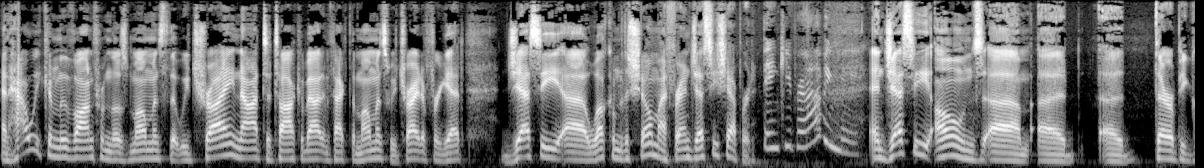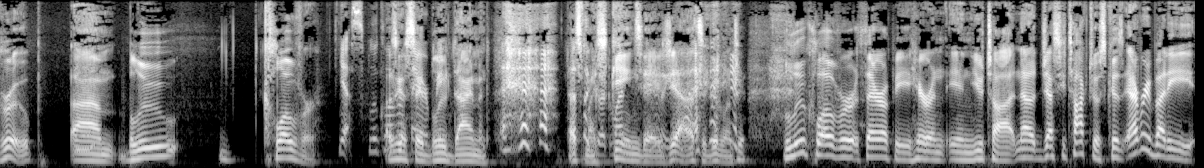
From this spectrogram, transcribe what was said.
and how we can move on from those moments that we try not to talk about. In fact, the moments we try to forget. Jesse, uh, welcome to the show, my friend, Jesse Shepard. Thank you for having me. And Jesse owns um, a, a, therapy group, um, Blue Clover. Yes, Blue Clover. I was going to say Blue Diamond. That's, that's my skiing days. Yeah. yeah, that's a good one too. Blue Clover Therapy here in, in Utah. Now, Jesse, talk to us because everybody,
